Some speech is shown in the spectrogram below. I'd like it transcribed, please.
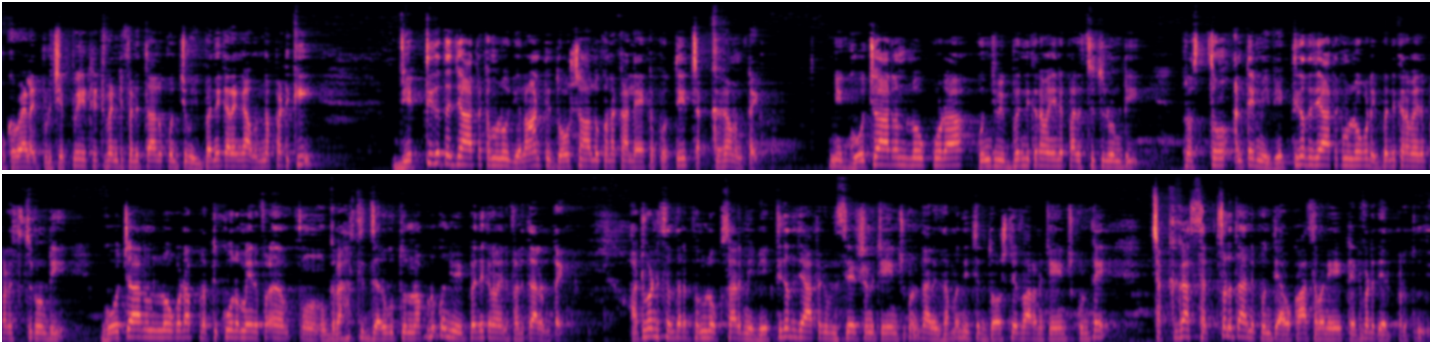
ఒకవేళ ఇప్పుడు చెప్పేటటువంటి ఫలితాలు కొంచెం ఇబ్బందికరంగా ఉన్నప్పటికీ వ్యక్తిగత జాతకంలో ఎలాంటి దోషాలు కనుక లేకపోతే చక్కగా ఉంటాయి. మీ గోచారంలో కూడా కొంచెం ఇబ్బందికరమైన పరిస్థితులు ఉండి ప్రస్తుతం అంటే మీ వ్యక్తిగత జాతకంలో కూడా ఇబ్బందికరమైన పరిస్థితులు ఉండి గోచారంలో కూడా ప్రతికూలమైన గ్రహస్థితి జరుగుతున్నప్పుడు కొంచెం ఇబ్బందికరమైన ఫలితాలు ఉంటాయి. అటువంటి సందర్భంలో ఒకసారి మీ వ్యక్తిగత జాతక విశ్లేషణ చేయించుకుని దానికి సంబంధించిన దోష నివారణ చేయించుకుంటే చక్కగా సత్ఫలితాన్ని పొందే అవకాశం అనేటటువంటిది ఏర్పడుతుంది.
